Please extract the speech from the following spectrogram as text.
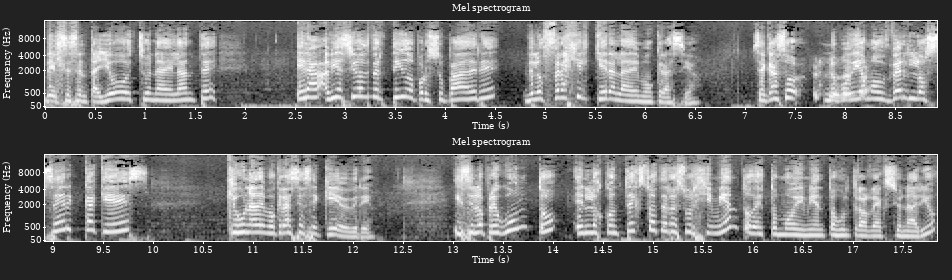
del 68 en adelante, era, había sido advertido por su padre de lo frágil que era la democracia. Si acaso no podíamos ver lo cerca que es que una democracia se quiebre. Y se lo pregunto en los contextos de resurgimiento de estos movimientos ultrarreaccionarios,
